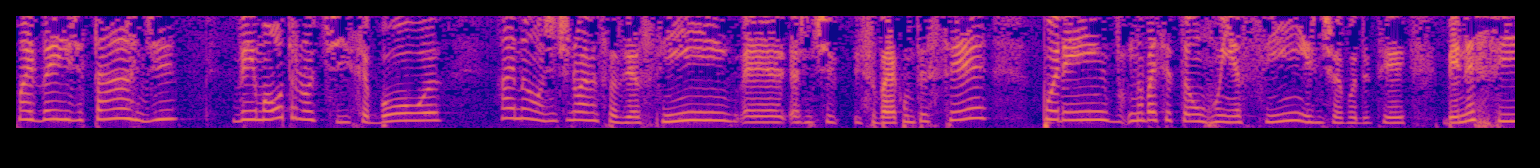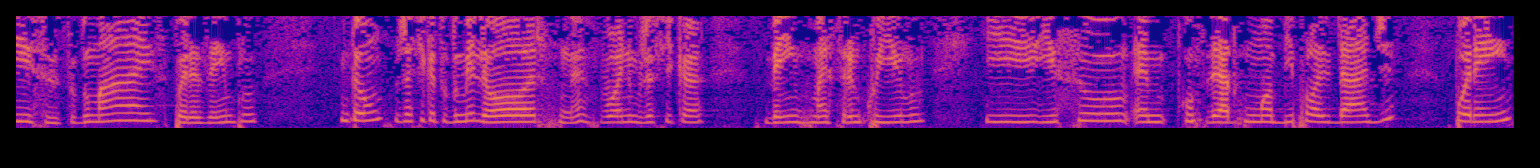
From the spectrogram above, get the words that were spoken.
mas daí de tarde vem uma outra notícia boa, ah, não, a gente não vai mais fazer assim, é, a gente, isso vai acontecer, porém não vai ser tão ruim assim, a gente vai poder ter benefícios e tudo mais, por exemplo. Então já fica tudo melhor, né? o ânimo já fica bem mais tranquilo. E isso é considerado como uma bipolaridade, porém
